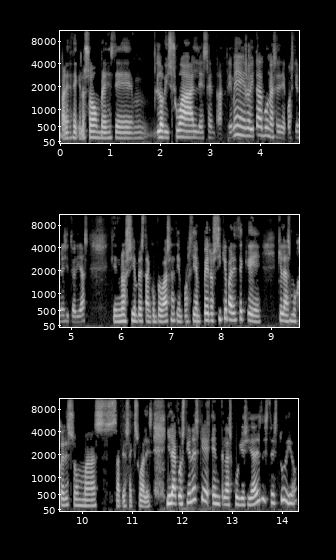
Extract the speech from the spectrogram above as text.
parece que los hombres de mm, lo visual les entran primero y tal, una serie de cuestiones y teorías que no siempre están comprobadas al 100%, pero sí que parece que, que las mujeres son más sapiosexuales. Y la cuestión es que entre las curiosidades de este estudio,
